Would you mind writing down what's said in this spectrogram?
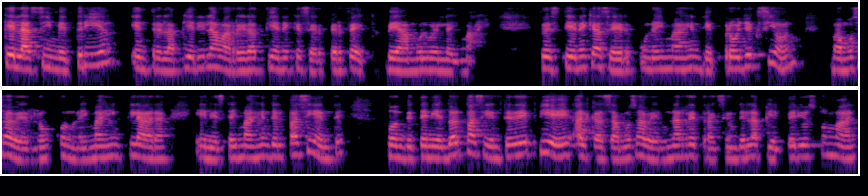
Que la simetría entre la piel y la barrera tiene que ser perfecta. Veámoslo en la imagen. Entonces tiene que hacer una imagen de proyección. Vamos a verlo con una imagen clara en esta imagen del paciente, donde teniendo al paciente de pie alcanzamos a ver una retracción de la piel periostomal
